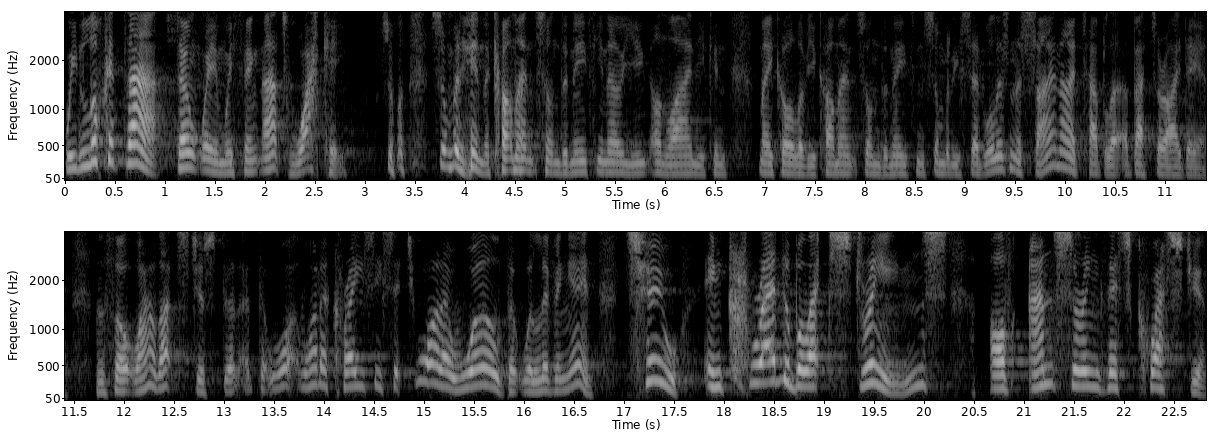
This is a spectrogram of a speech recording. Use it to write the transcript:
we look at that, don't we, and we think that's wacky. So somebody in the comments underneath, you know, you, online, you can make all of your comments underneath, and somebody said, well, isn't a cyanide tablet a better idea? And I thought, wow, that's just, uh, what, what a crazy situation, what a world that we're living in. Two incredible extremes of answering this question.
